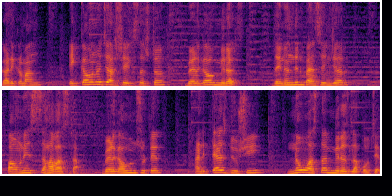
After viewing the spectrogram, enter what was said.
गाडी क्रमांक एकावन्न चारशे एकसष्ट बेळगाव मिरज. दैनंदिन पॅसेंजर पावणे सहा वाजता बेळगावहून सुटेल आणि त्याच दिवशी नऊ वाजता मिरजला पोहोचेल.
